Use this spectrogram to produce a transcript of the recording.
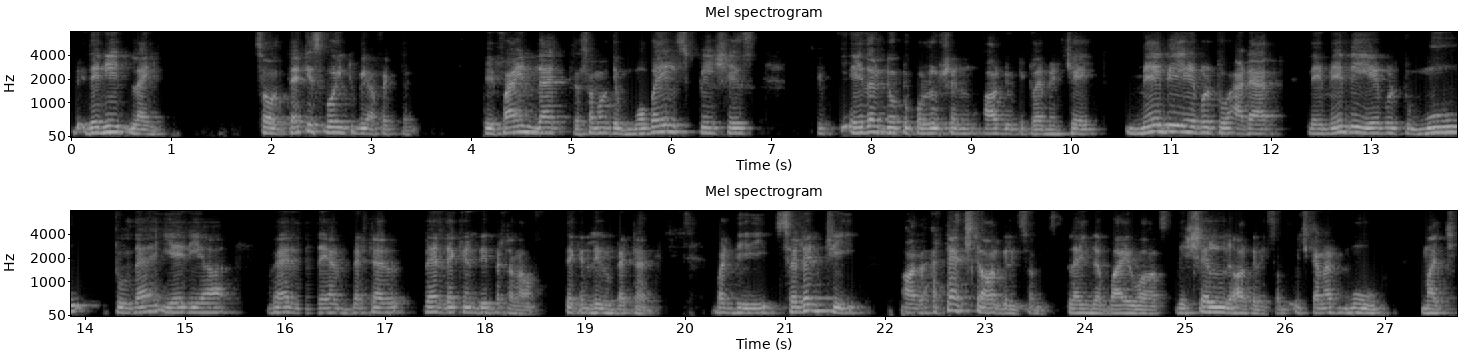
They need light. So that is going to be affected. We find that some of the mobile species, either due to pollution or due to climate change, may be able to adapt. They may be able to move to the area where they are better, where they can be better off, they can live better. But the sedentary or attached organisms like the bivalves, the shelled organisms, which cannot move much,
